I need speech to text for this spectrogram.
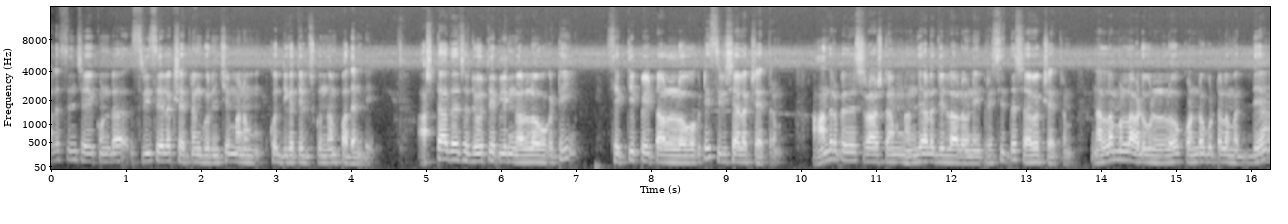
ఆలస్యం చేయకుండా శ్రీశైల క్షేత్రం గురించి మనం కొద్దిగా తెలుసుకుందాం పదండి. అష్టాదశ జ్యోతిర్లింగాల్లో ఒకటి శక్తిపీఠాలలో ఒకటి శ్రీశైల క్షేత్రం. ఆంధ్రప్రదేశ్ రాష్ట్రం నంద్యాల జిల్లాలోని ప్రసిద్ధ శైవక్షేత్రం. నల్లమల్ల అడవులలో కొండగుట్టల మధ్య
